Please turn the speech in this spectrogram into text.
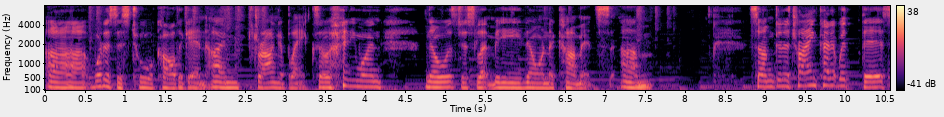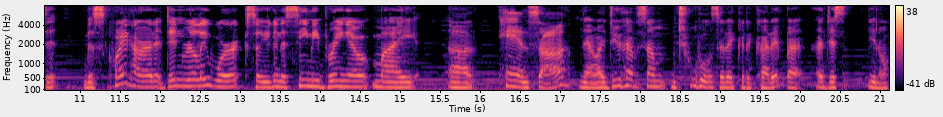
uh, what is this tool called again? I'm drawing a blank. So if anyone knows, just let me know in the comments. Um, so I'm going to try and cut it with this. It was quite hard. It didn't really work. So you're going to see me bring out my uh, hand saw. Now I do have some tools that I could have cut it, but I just, you know,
